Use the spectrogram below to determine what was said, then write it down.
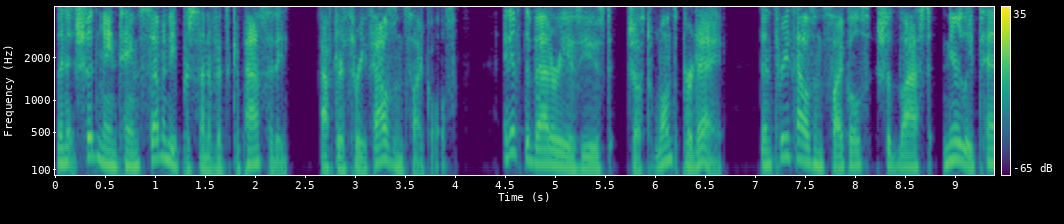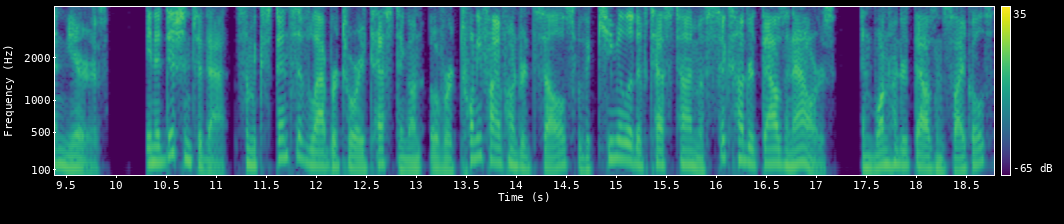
then it should maintain 70% of its capacity after 3000 cycles. And if the battery is used just once per day, then 3000 cycles should last nearly 10 years. In addition to that, some extensive laboratory testing on over 2,500 cells with a cumulative test time of 600,000 hours and 100,000 cycles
